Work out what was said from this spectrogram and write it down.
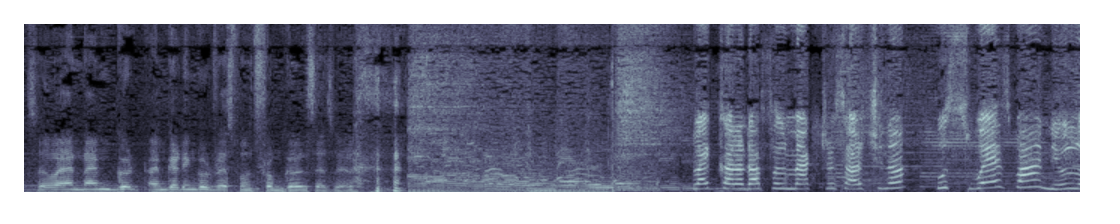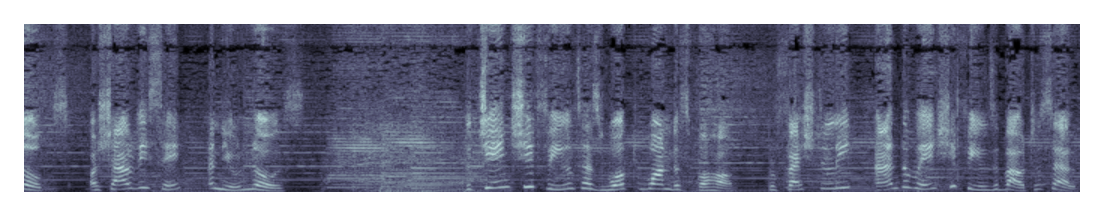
So and I'm good. I'm getting good response from girls as well. Like Kannada film actress Archana, who swears by her new looks, or shall we say, a new nose. The change she feels has worked wonders for her, professionally and the way she feels about herself.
